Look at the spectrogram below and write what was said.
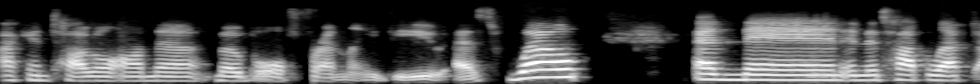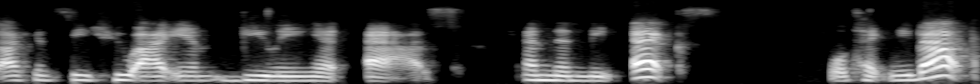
I can toggle on the mobile friendly view as well. And then in the top left, I can see who I am viewing it as. And then the X will take me back.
